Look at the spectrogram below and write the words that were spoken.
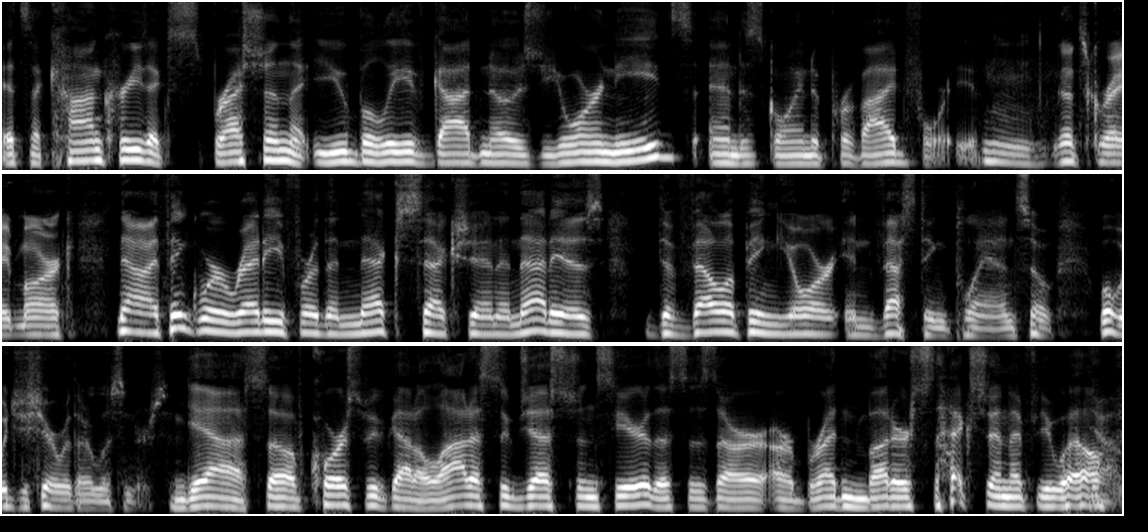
it's a concrete expression that you believe God knows your needs and is going to provide for you. Mm, that's great, Mark. Now, I think we're ready for the next section, and that is developing your investing plan. So, what would you share with our listeners? Yeah. So, of course, we've got a lot of suggestions here. This is our, our bread and butter section, if you will. Yeah.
